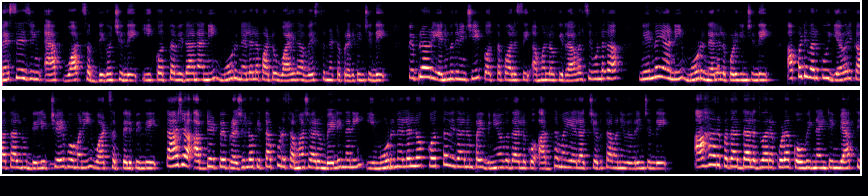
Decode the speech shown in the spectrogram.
మెసేజింగ్ యాప్ వాట్సాప్ దిగొచ్చింది. ఈ కొత్త విధానాన్ని మూడు నెలల పాటు వాయిదా వేస్తున్నట్టు ప్రకటించింది. ఫిబ్రవరి ఎనిమిది నుంచి కొత్త పాలసీ అమల్లోకి రావాల్సి ఉండగా నిర్ణయాన్ని మూడు నెలలు పొడిగించింది. అప్పటి వరకు ఎవరి ఖాతాలను డిలీట్ చేయబోమని వాట్సాప్ తెలిపింది. తాజా అప్డేట్ పై ప్రజల్లోకి తప్పుడు సమాచారం వెళ్ళిందని ఈ మూడు నెలల్లో కొత్త విధానంపై వినియోగదారులకు అర్థమయ్యేలా చెబుతామని వివరించింది. ఆహార పదార్థాల ద్వారా కూడా కోవిడ్ నైన్టీన్ వ్యాప్తి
